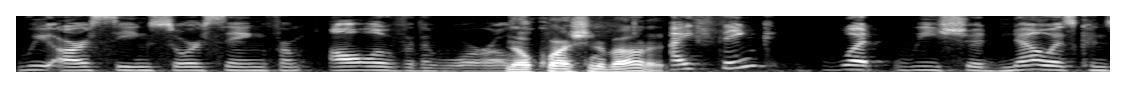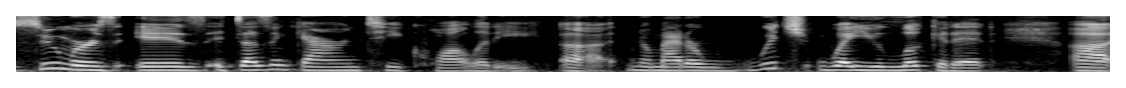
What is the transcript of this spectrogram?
we are seeing sourcing from all over the world. No question about it. I think what we should know as consumers is it doesn't guarantee quality. Uh, no matter which way you look at it, uh,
